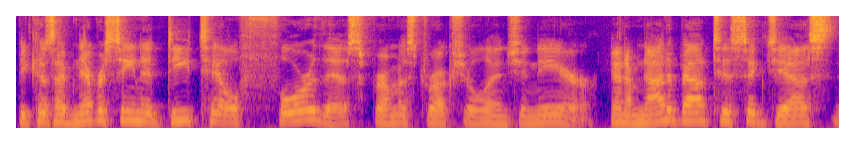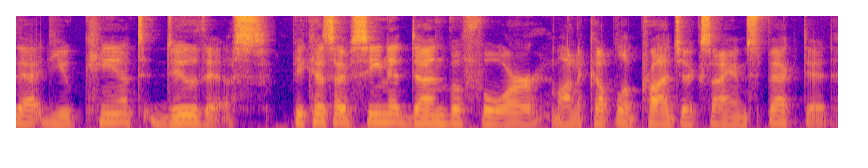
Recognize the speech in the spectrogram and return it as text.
because I've never seen a detail for this from a structural engineer. And I'm not about to suggest that you can't do this because I've seen it done before on a couple of projects I inspected.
